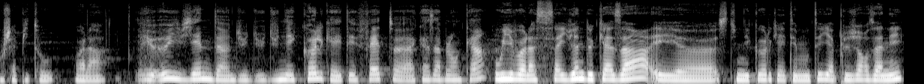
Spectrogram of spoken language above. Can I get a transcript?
au chapiteau. Voilà. Et eux, ils viennent d'un- du- du- d'une école qui a été faite à Casablanca? Oui, voilà, c'est ça. Ils viennent de Casa et euh, c'est une école qui a été montée il y a plusieurs années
